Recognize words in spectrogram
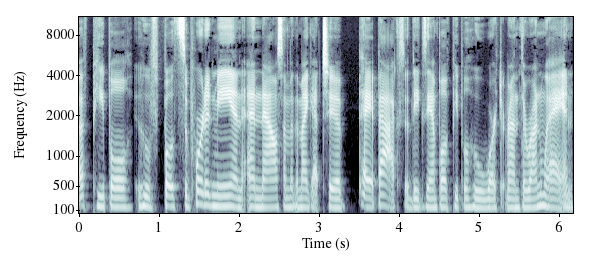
of people who've both supported me and, and now some of them I get to pay it back. So the example of people who worked at Rent the Runway and,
